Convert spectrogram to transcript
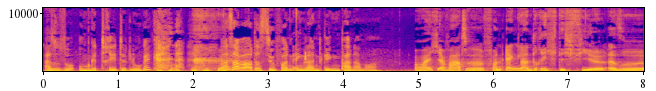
Also so umgedrehte Logik. Was erwartest du von England gegen Panama? Oh, ich erwarte von England richtig viel. Also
